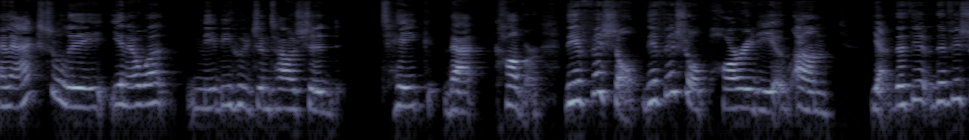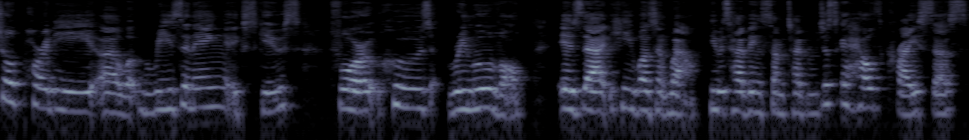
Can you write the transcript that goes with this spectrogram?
and actually, you know what? Maybe Hu Jintao should take that cover. The official, the official party, um, yeah, the, the, official party uh, reasoning, excuse for Hu's removal is that he wasn't well. He was having some type of just a health crisis,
